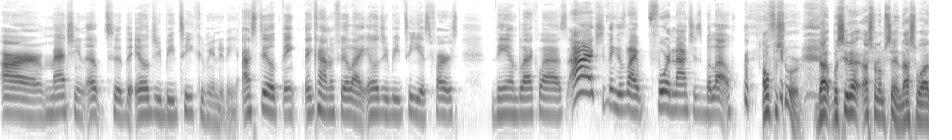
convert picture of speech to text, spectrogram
are matching up to the LGBT community. I still think they kind of feel like LGBT is first, then black lives. I actually think it's like four notches below. Oh, for sure. That, but see, that, that's what I'm saying. That's why.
